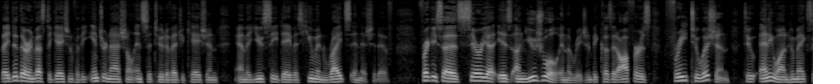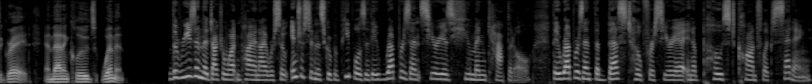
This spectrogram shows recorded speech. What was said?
They did their investigation for the International Institute of Education and the UC Davis Human Rights Initiative. Fricke says Syria is unusual in the region because it offers free tuition to anyone who makes a grade, and that includes women the reason that Dr. Watenpaugh and I were so interested in this group of people is that they represent Syria's human capital. They represent the best hope for Syria in a post conflict setting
